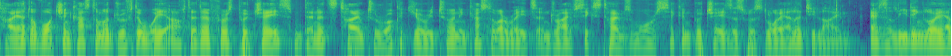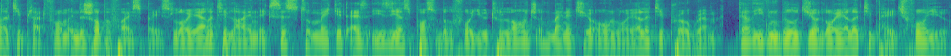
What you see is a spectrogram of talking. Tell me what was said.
Tired of watching customer drift away after their first purchase? Then it's time to rocket your returning customer rates and drive six times more second purchases with Loyalty Lion. As a leading loyalty platform in the Shopify space, Loyalty Lion exists to make it as easy as possible for you to launch and manage your own loyalty program. They'll even build your loyalty page for you.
